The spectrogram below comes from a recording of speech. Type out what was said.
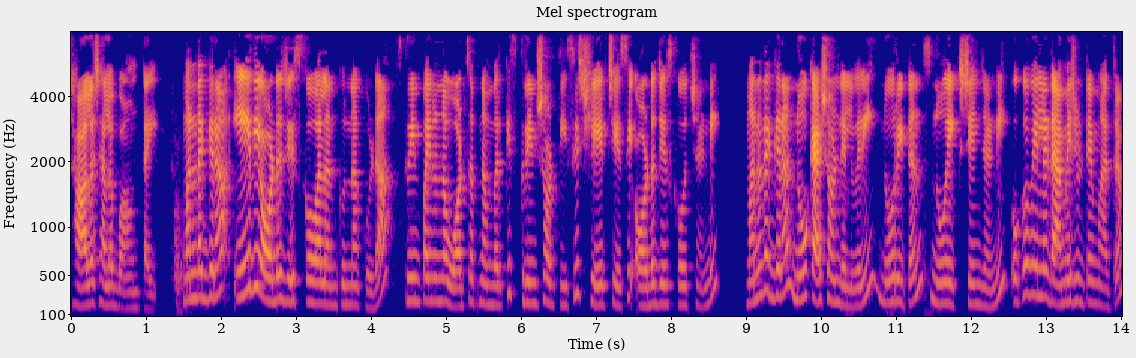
చాలా చాలా బాగుంటాయి. మన దగ్గర ఏది ఆర్డర్ చేసుకోవాలనుకున్నా కూడా స్క్రీన్ పైన ఉన్న వాట్సాప్ నంబర్కి స్క్రీన్ షాట్ తీసి షేర్ చేసి ఆర్డర్ చేసుకోవచ్చండి. మన దగ్గర no cash on delivery no returns no exchange అండి. ఒకవేళ డ్యామేజ్ ఉంటే మాత్రం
